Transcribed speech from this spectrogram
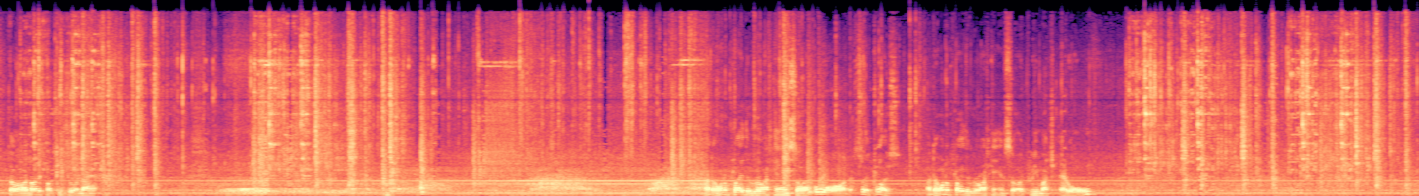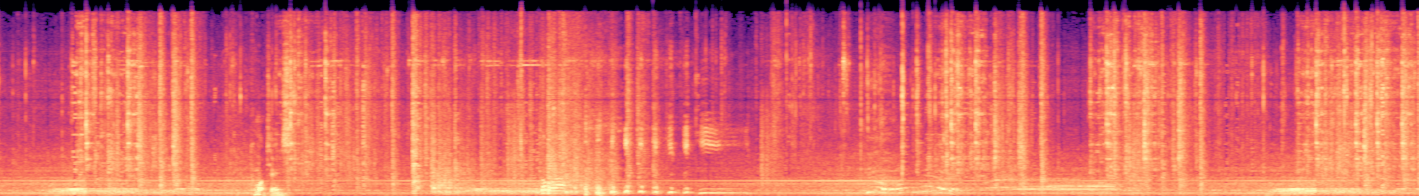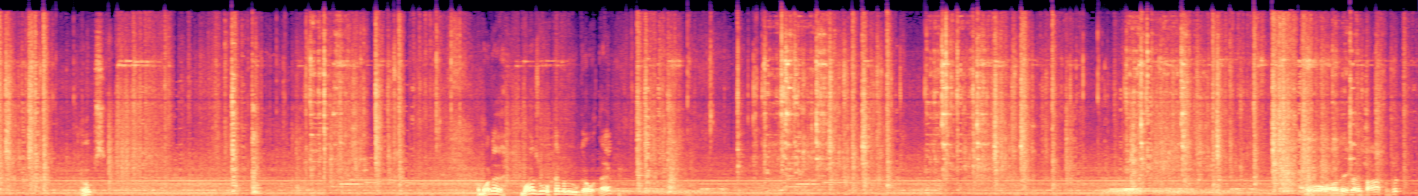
Oh, not if I keep doing that. I don't want to play the right hand side. Oh, that's so close. I don't want to play the right hand side pretty much at all. Come on, tens. Come on. Oops. I might, as well have a little go at that. Oh, there goes half of it.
